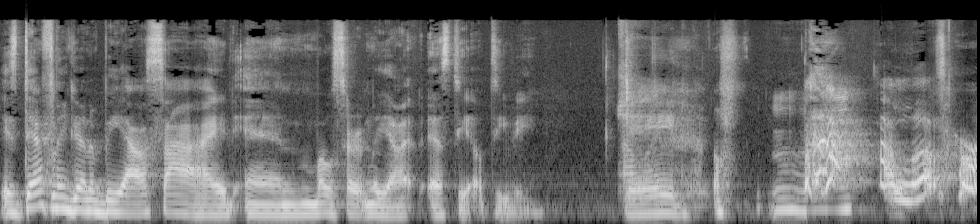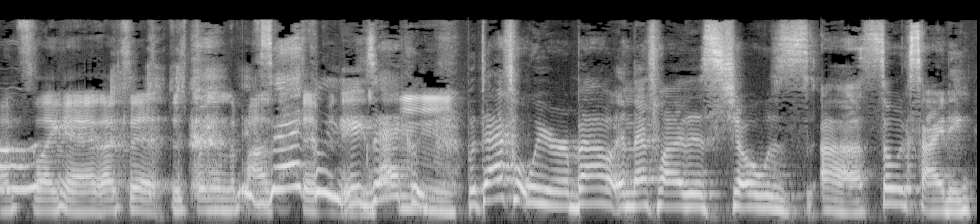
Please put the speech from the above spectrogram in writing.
It's definitely going to be outside, and most certainly at STL TV. Jade. I love her. That's like it. That's it. Just bringing the Exactly, positivity. exactly. But that's what we were about, and that's why this show was uh, so exciting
